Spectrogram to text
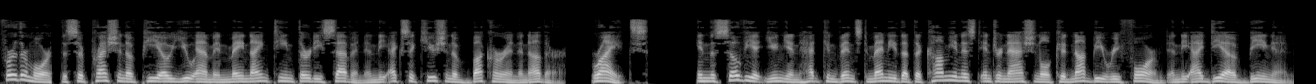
Furthermore, the suppression of POUM in May 1937 and the execution of Bukharin and other «rights» in the Soviet Union had convinced many that the Communist International could not be reformed and the idea of being an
